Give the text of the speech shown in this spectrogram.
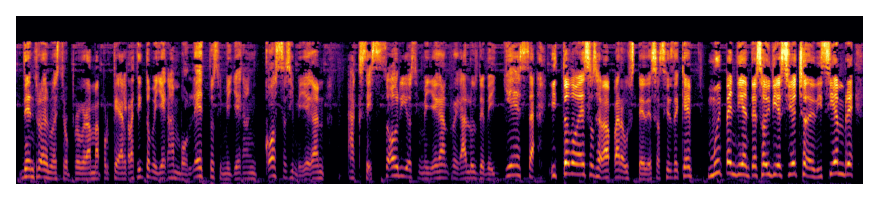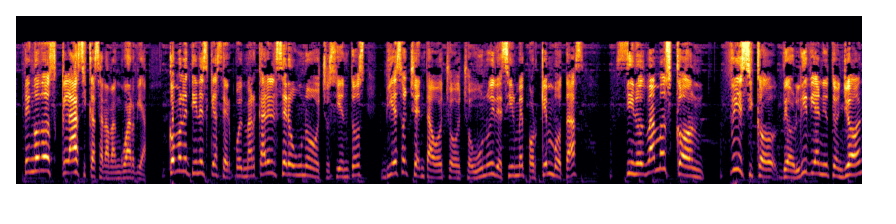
dentro de nuestro programa, porque al ratito me llegan boletos y me llegan cosas y me llegan accesorios y me llegan regalos de belleza y todo eso se va para ustedes. Así es de que muy pendientes, hoy 18 de diciembre, tengo dos clásicas a la vanguardia. ¿Cómo le tienes que hacer? Pues marcar el 01800 1080 881 y decirme por quién votas. Si nos vamos con Physical de Olivia Newton-John.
